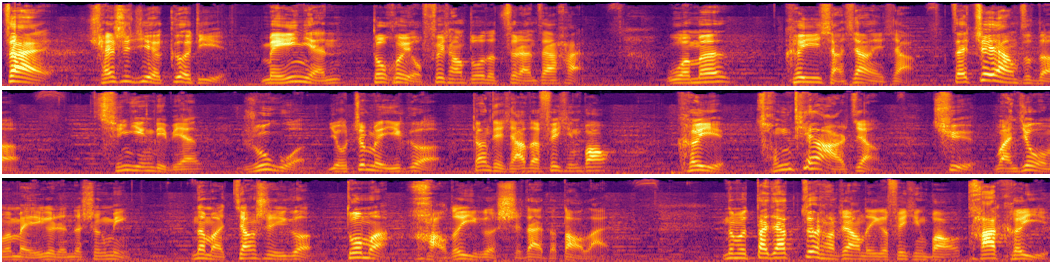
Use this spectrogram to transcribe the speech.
在全世界各地，每一年都会有非常多的自然灾害，我们可以想象一下，在这样子的。情景里边，如果有这么一个钢铁侠的飞行包，可以从天而降，去挽救我们每一个人的生命，那么将是一个多么好的一个时代的到来。那么大家坐上这样的一个飞行包，它可以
